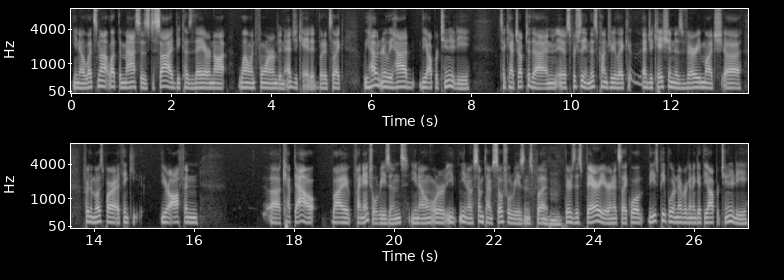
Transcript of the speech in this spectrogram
you know, let's not let the masses decide because they are not well informed and educated. But it's like we haven't really had the opportunity to catch up to that, and especially in this country, like education is very much, uh, for the most part, I think you're often uh, kept out by financial reasons, you know, or you know sometimes social reasons. But Mhm. there's this barrier, and it's like, well, these people are never going to get the opportunity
